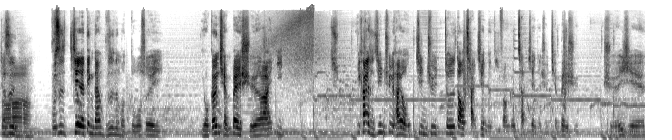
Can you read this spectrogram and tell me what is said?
就是哦不是接的订单不是那么多，所以有跟前辈学啊，一一开始进去还有进去就是到产线的地方跟产线的学前辈学学一些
